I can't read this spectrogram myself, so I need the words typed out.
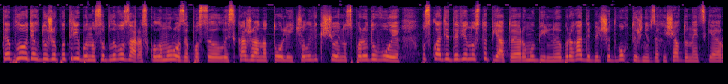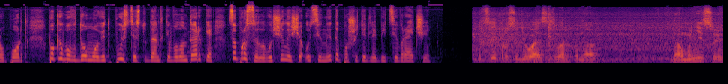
Теплий одяг дуже потрібен, особливо зараз, коли морози посилились, каже Анатолій. Чоловік щойно з передової. У складі 95-ї аеромобільної бригади більше двох тижнів захищав Донецький аеропорт. Поки був вдома у відпустці, студентки-волонтерки запросили в училище оцінити пошиті для бійців речі. Це просто одягається зверху на, на амуніцію.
